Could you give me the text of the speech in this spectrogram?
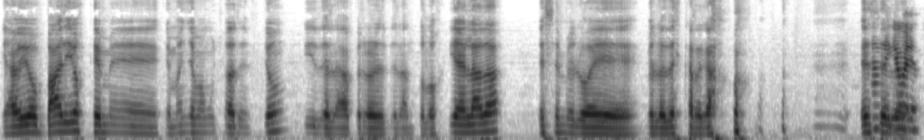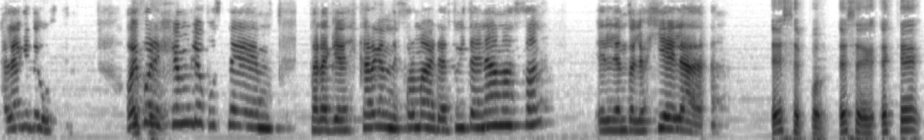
y ha habido varios que me, que me han llamado mucho la atención y de la pero de la antología helada ese me lo he, me lo he descargado. ah, qué bueno, ojalá que te guste. Hoy, por ejemplo, puse mm, para que descarguen de forma gratuita en Amazon el de antología helada. Ese, por, ese, es que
